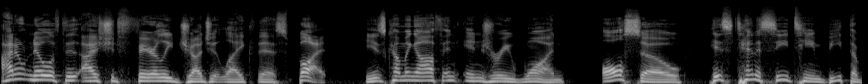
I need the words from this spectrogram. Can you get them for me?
I don't know if the, I should fairly judge it like this, but he is coming off an injury. One, also his Tennessee team beat the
